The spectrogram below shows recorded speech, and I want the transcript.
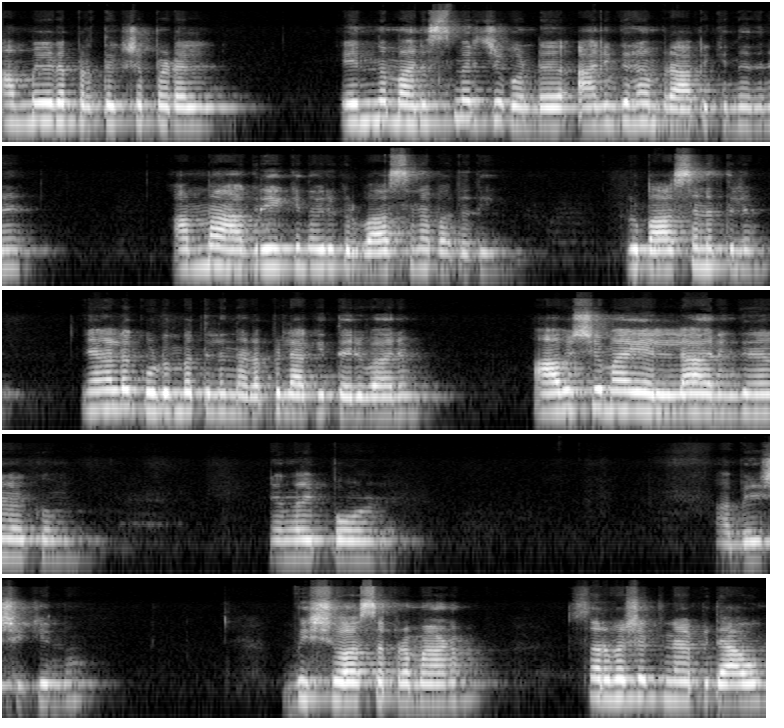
അമ്മയുടെ പ്രത്യക്ഷപ്പെടൽ എന്ന് മനസ്മരിച്ചുകൊണ്ട് അനുഗ്രഹം പ്രാപിക്കുന്നതിന് അമ്മ ആഗ്രഹിക്കുന്ന ഒരു കൃപാസന പദ്ധതി കൃപാസനത്തിലും ഞങ്ങളുടെ കുടുംബത്തിൽ നടപ്പിലാക്കി തരുവാനും ആവശ്യമായ എല്ലാ അനുഗ്രഹങ്ങൾക്കും ഞങ്ങളിപ്പോൾ അപേക്ഷിക്കുന്നു. വിശ്വാസ പ്രമാണം സർവശക്തനായ പിതാവും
